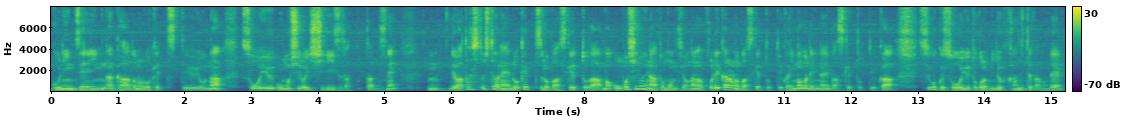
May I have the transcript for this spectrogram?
5人全員がガードのロケッツっていうようなそういう面白いシリーズだったんですね。うん、で私としてはねロケッツのバスケットが、まあ、面白いなと思うんですよ。なんかこれからのバスケットっていうか今までにないバスケットっていうかすごくそういうところ魅力感じてたので、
